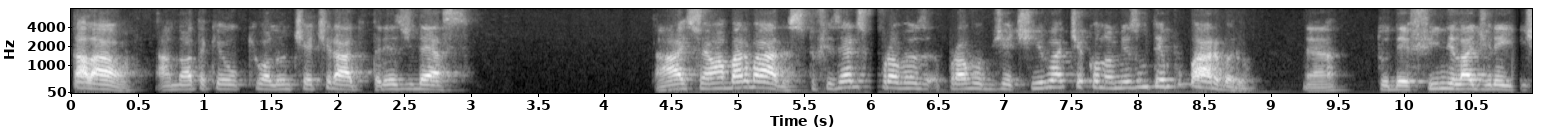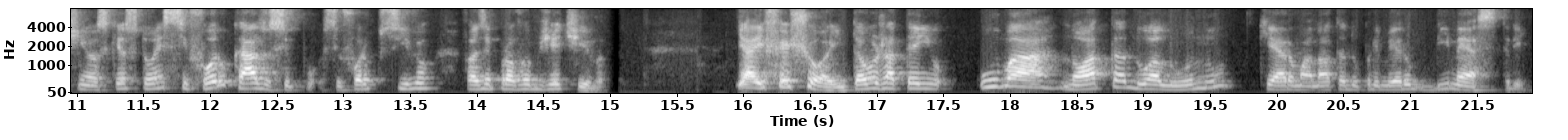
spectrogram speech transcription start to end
Tá lá, ó, a nota que, eu, que o aluno tinha tirado, 3 de 10. Ah, isso é uma barbada. Se tu fizeres prova, prova objetiva, te economiza um tempo bárbaro. Né? Tu define lá direitinho as questões, se for o caso, se, se for possível, fazer prova objetiva. E aí fechou. Então eu já tenho uma nota do aluno, que era uma nota do primeiro bimestre.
